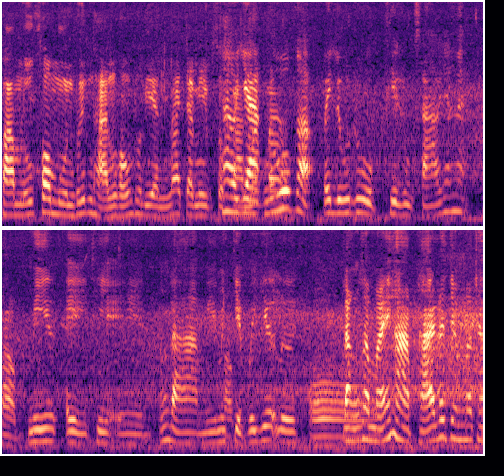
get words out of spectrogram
ความรู้ข้อมูลพื้นฐานของทุเรียนน่าจะมีประสบถ้าการณ์อยากมรู้ก็ไปดูรูปที่ลูกสาวฉันน่ะครับ มีเอทีเอน้องดา มีมันครับเก็บไว้เยอะเลย อ๋อ หลังสมัยหาบขายแล้วจะมาท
